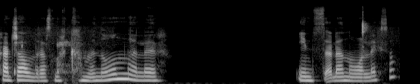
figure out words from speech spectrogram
kanskje aldri har snakka med noen, eller innser det nå, liksom?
